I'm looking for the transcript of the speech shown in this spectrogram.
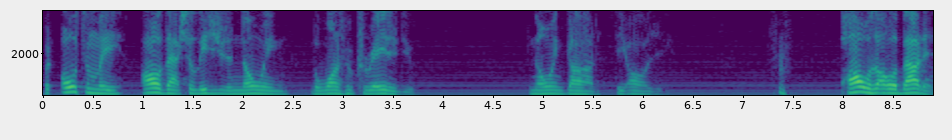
But ultimately, all that should lead you to knowing the one who created you knowing God theology. Paul was all about it.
